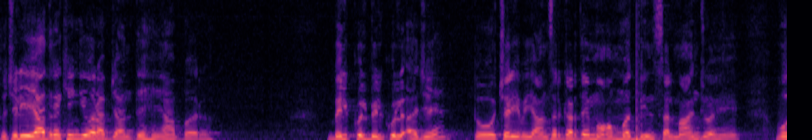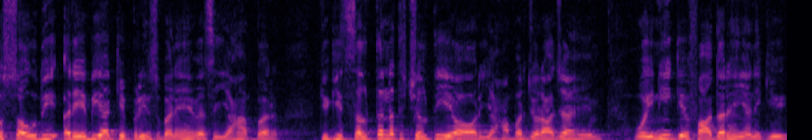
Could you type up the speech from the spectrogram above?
तो चलिए याद रखेंगे और आप जानते हैं यहाँ पर। बिल्कुल बिल्कुल, अजय। तो चलिए भैया, आंसर करते हैं। मोहम्मद बिन सलमान जो हैं, वो सऊदी अरेबिया के प्रिंस बने हैं। वैसे यहाँ पर क्योंकि सल्तनत चलती है और यहाँ पर जो राजा हैं, वो इन्हीं के फादर हैं, यानी कि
